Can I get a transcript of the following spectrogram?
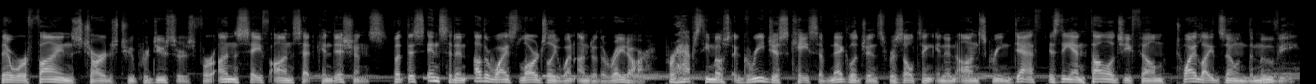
There were fines charged to producers for unsafe on-set conditions, but this incident otherwise largely went under the radar. Perhaps the most egregious case of negligence resulting in an on-screen death is the anthology film Twilight Zone the Movie,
